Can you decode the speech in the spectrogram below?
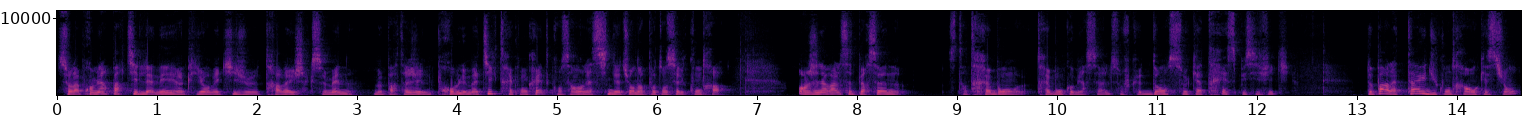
Sur la première partie de l'année, un client avec qui je travaille chaque semaine me partageait une problématique très concrète concernant la signature d'un potentiel contrat. En général, cette personne c'est un très bon, très bon commercial, sauf que dans ce cas très spécifique, de par la taille du contrat en question,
